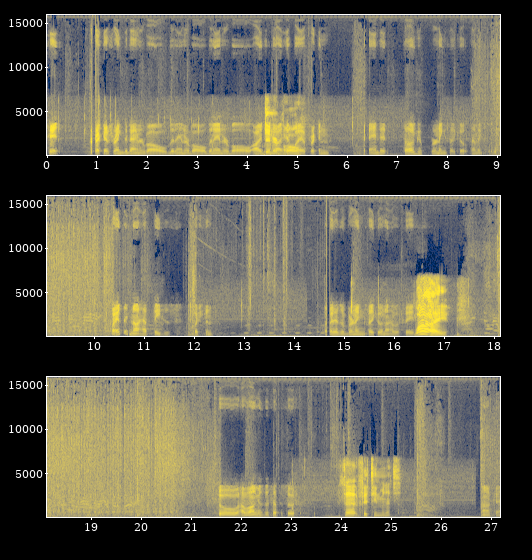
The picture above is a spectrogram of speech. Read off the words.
hit. Frick! I just rang the diner ball, the dinner ball, the dinner ball. I just Dinner got ball? hit by a frickin' bandit, thug, burning psycho. That makes a little sense. Why does they not have faces? Question. Why does a burning psycho not have a face? Why? So, how long is this episode? It's at 15 minutes. Oh, okay.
